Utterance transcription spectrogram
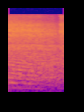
Roger.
